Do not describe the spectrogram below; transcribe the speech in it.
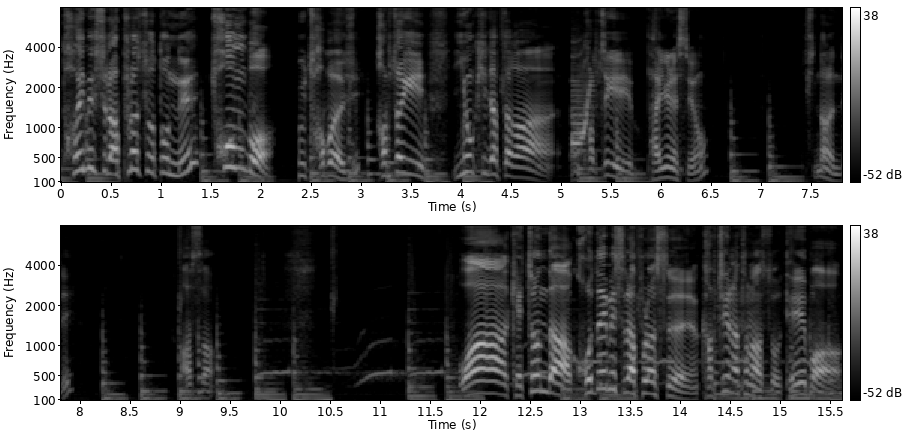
다이맥스 라플라스가 떴네? 처음 봐. 이거 잡아야지. 갑자기 잉어킹 잡다가 갑자기 발견했어요? 신나는데? 아싸. 와 개쩐다. 거대 미스 라플라스. 갑자기 나타났어. 대박.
